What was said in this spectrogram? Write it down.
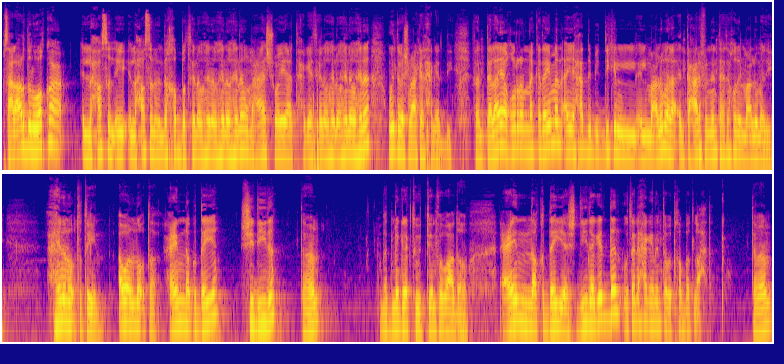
بس على أرض الواقع اللي حاصل إيه؟ اللي حاصل إن ده خبط هنا وهنا وهنا وهنا ومعاه شوية حاجات هنا وهنا وهنا وهنا وأنت مش معاك الحاجات دي. فأنت لا يغرنك دايما أي حد بيديك ال- المعلومة لا أنت عارف إن أنت هتاخد المعلومة دي. هنا نقطتين. أول نقطة عين نقدية شديدة تمام؟ بدمج لك تويتين في بعض أهو. عين نقدية شديدة جدا وتاني حاجة إن أنت بتخبط لوحدك تمام؟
